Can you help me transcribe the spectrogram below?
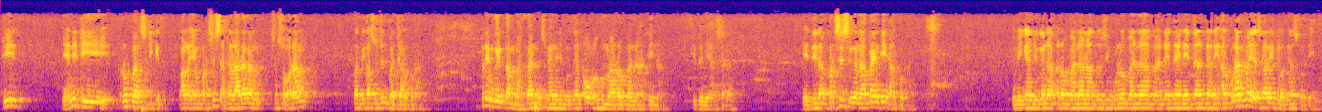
Di ya ini dirubah sedikit. Kalau yang persis ada larangan seseorang ketika sujud baca Al-Qur'an. Boleh mungkin ditambahkan supaya menyebutkan Allahumma rabbana atina itu nih asalnya. Ya tidak persis dengan apa yang di Al-Qur'an. Demikian juga Rabbana la tuzigh qulubana dari Al-Qur'an banyak sekali doa seperti itu.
